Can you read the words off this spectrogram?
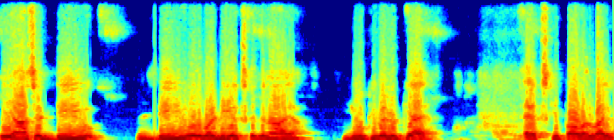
तो यहाँ से d u d u over d x कितना आया? यू की वैल्यू क्या है? एक्स की power y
